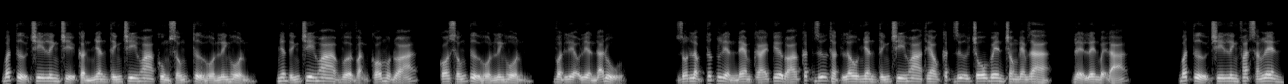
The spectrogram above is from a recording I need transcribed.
Bất tử chi linh chỉ cần nhân tính chi hoa cùng sống tử hồn linh hồn, nhân tính chi hoa vừa vặn có một đóa, có sống tử hồn linh hồn, vật liệu liền đã đủ. Rốt lập tức liền đem cái tiêu đóa cất giữ thật lâu nhân tính chi hoa theo cất giữ chỗ bên trong đem ra, để lên bệ đá. Bất tử chi linh phát sáng lên.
